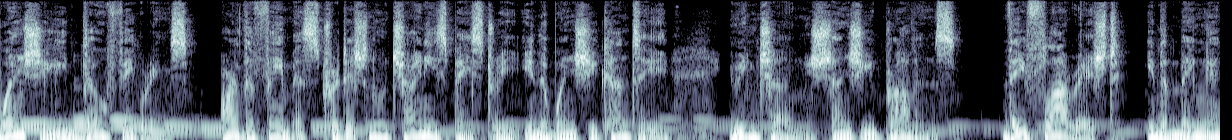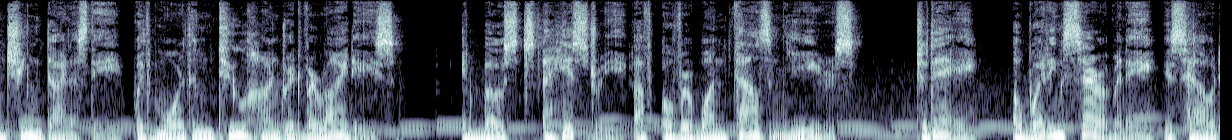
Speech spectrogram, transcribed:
Wenxi dough figurines are the famous traditional Chinese pastry in the Wenxi County, Yuncheng, Shanxi province. They flourished in the Ming and Qing dynasty with more than 200 varieties. It boasts a history of over 1,000 years. Today, a wedding ceremony is held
